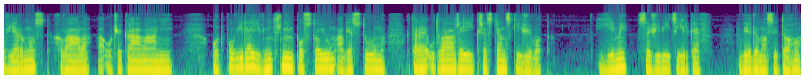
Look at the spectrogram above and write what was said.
věrnost, chvála a očekávání odpovídají vnitřním postojům a gestům, které utvářejí křesťanský život. Jimi se živí církev, vědoma si toho,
